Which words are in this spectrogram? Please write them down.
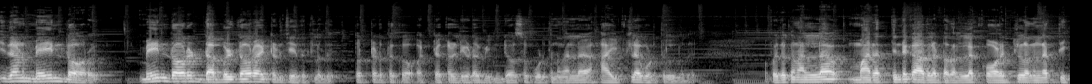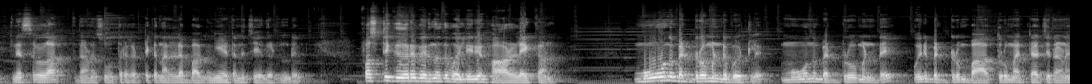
ഇതാണ് main door main door double door ആയിട്ടാണ് ചെയ്തിട്ടുള്ളത്. തൊട്ടടുത്തൊക്കെ ഒറ്റക്കള്ളിയുടെ വിൻഡോസ് കൊടുത്തിട്ടുണ്ട്. നല്ല ഹൈറ്റിലാണ് കൊടുത്തിട്ടുള്ളത്. അപ്പോൾ ഇതൊക്കെ നല്ല മരത്തിന്റെ കാതലട്ടോ. നല്ല ക്വാളിറ്റി ഉള്ള നല്ല തിക്നെസ് ഉള്ള ഇതാണ്. സൂത്രകട്ടിയൊക്കെ നല്ല ഭംഗിയായിട്ട് തന്നെ ചെയ്തിട്ടുണ്ട്. ഫസ്റ്റ് കയറി വരുന്നത് വലിയൊരു ഹാളിലേക്കാണ് മൂന്ന് ബെഡ്റൂം ഉണ്ട് വീട്ടിൽ മൂന്ന് ബെഡ്റൂം ഉണ്ട് ഒരു ബെഡ്റൂം ബാത്റൂം അറ്റാച്ച്ഡ് ആണ്.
